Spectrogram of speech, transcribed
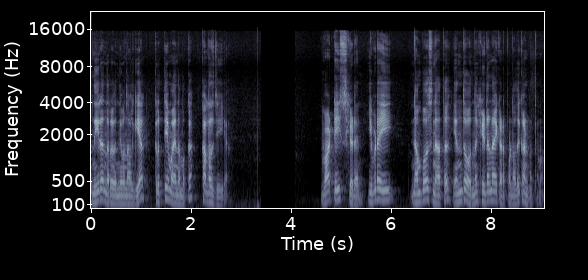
നീല നിറം എന്നിവ നൽകിയാൽ കൃത്യമായി നമുക്ക് കളർ ചെയ്യാം. വാട്ട് ഈസ് ഹിഡൻ ഇവിടെ ഈ നമ്പേഴ്സിനകത്ത് എന്തോ ഒന്ന് ഹിഡനായി കിടപ്പുണ്ട്. അത് കണ്ടെത്തണം.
